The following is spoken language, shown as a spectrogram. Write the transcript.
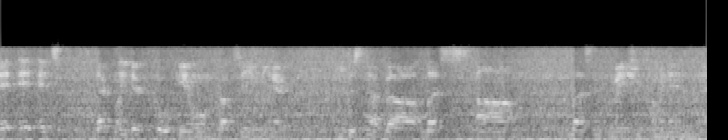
it, it, it's definitely difficult being a one car team. You know, you just have uh, less um, less information coming in, and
